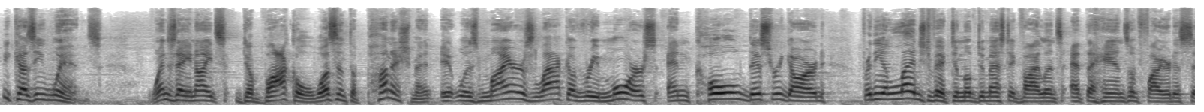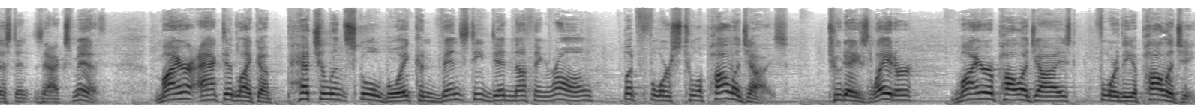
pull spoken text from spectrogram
because he wins. Wednesday night's debacle wasn't the punishment, it was Meyer's lack of remorse and cold disregard for the alleged victim of domestic violence at the hands of fired assistant Zach Smith. Meyer acted like a petulant schoolboy convinced he did nothing wrong, but forced to apologize. Two days later, Meyer apologized for the apology.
